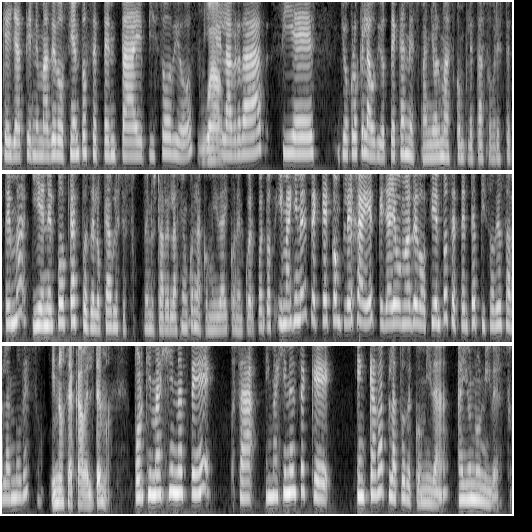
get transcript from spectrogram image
Que ya tiene más de 270 episodios. Y Guau. que la verdad sí es, yo creo que la audioteca en español más completa sobre este tema. Y en el podcast, pues de lo que hablo es eso, de nuestra relación con la comida y con el cuerpo. Entonces, imagínense qué compleja es que ya llevo más de 270 episodios hablando de eso. Y no se acaba el tema. Porque imagínate, o sea, imagínense que en cada plato de comida hay un universo.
